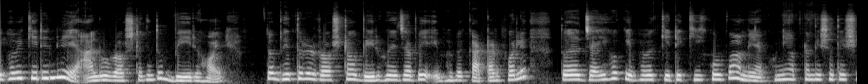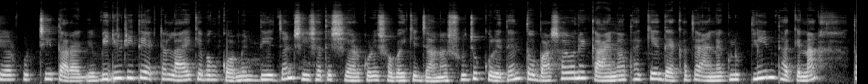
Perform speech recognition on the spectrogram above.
এভাবে কেটে নিলে আলুর রসটা কিন্তু বের হয়। তো ভেতরের রসটাও বের হয়ে যাবে এভাবে কাটার ফলে। তো যাই হোক, এভাবে কেটে কি করব আমি এখনই আপনাদের সাথে শেয়ার করছি। তার আগে ভিডিওটিতে একটা লাইক এবং কমেন্ট দিয়ে যান, সেই সাথে শেয়ার করে সবাইকে জানার সুযোগ করে দেন। তো বাসায় অনেক আয়না থাকে, দেখা যায় আয়নাগুলো ক্লিন থাকে না। তো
